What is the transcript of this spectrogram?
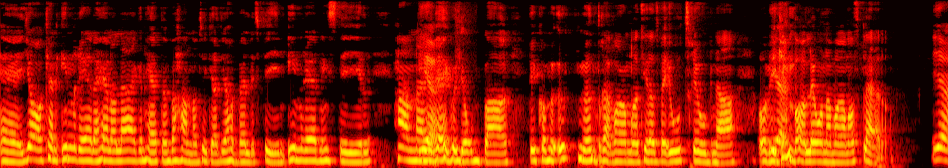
Eh, jag kan inreda hela lägenheten för Hanna tycker att jag har väldigt fin inredningsstil. Hanna är Ja. iväg och jobbar. Vi kommer uppmuntra varandra till att vara otrogna. Och vi Ja. kan bara låna varandras kläder. Ja,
